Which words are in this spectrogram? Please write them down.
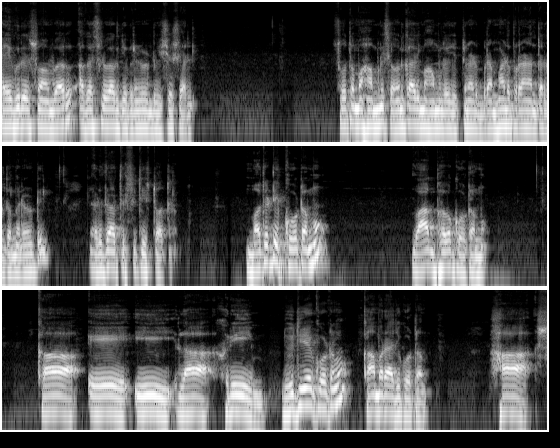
హయగురు స్వామివారు అగస్త్యుల వారికి చెప్పినటువంటి విశేషాలు. సూత మహాముని శవనకాది మహామునిలో చెప్తున్నాడు బ్రహ్మాండ పురాణ అంతర్గతమైనటువంటి లలితా త్రిశతి స్తోత్రం. మొదటి కూటము వాగ్భవ కూటము. కా ఏ ఈ లా హ్రీం. ద్వితీయ కూటం కామరాజు కూటం. హ స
